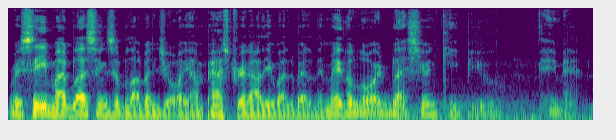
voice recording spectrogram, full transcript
Receive my blessings of love and joy. I'm Pastor Eladio Valverde. May the Lord bless you and keep you. Amen.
